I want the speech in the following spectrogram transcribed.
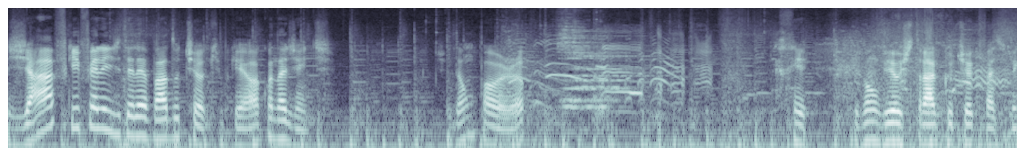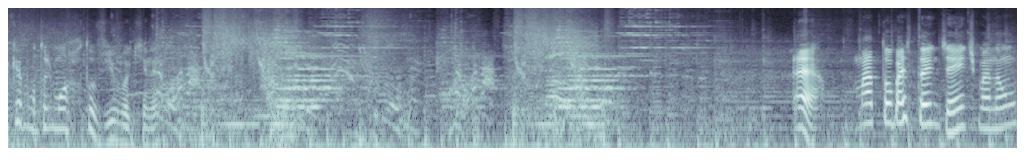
Já fiquei feliz de ter levado o Chuck, porque olha quando a gente. Deixa eu dar um power up. e vamos ver o estrago que o Chuck faz. Você vê que é de morto-vivo aqui, né? É, matou bastante gente, mas não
